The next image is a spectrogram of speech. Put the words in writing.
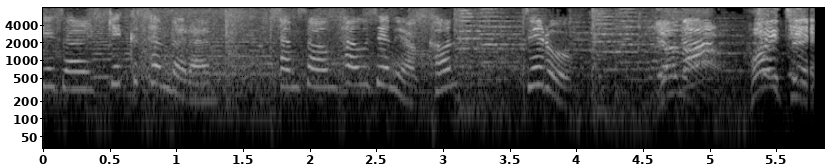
사계절 깨끗한 바람 삼성 하우젠 에어컨 제로 연아 화이팅!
